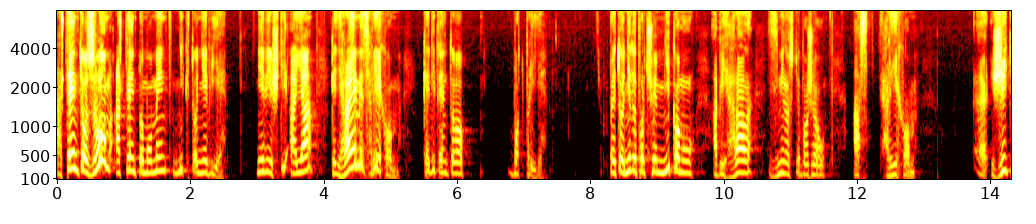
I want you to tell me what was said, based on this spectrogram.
A tento zlom a tento moment nikto nevie. Nevieš ty a ja, keď hrajeme s hriechom, kedy tento bod príde. Preto nedoporučujem nikomu, aby hral s milosťou Božou a s hriechom. E, žiť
